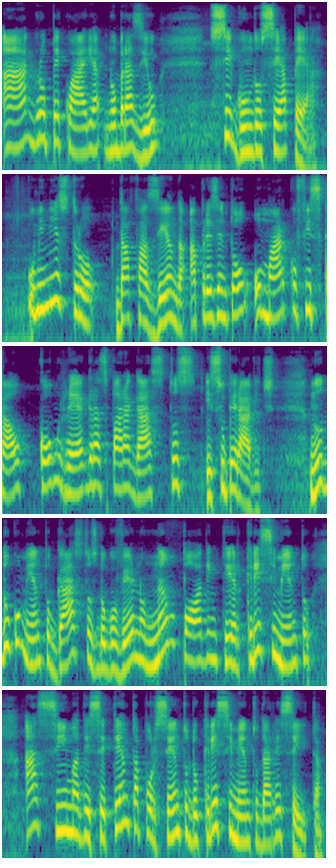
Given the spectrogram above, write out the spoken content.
à agropecuária no Brasil, segundo o CAPEA. O ministro da Fazenda apresentou o marco fiscal com regras para gastos e superávit. No documento, gastos do governo não podem ter crescimento acima de 70% do crescimento da receita.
